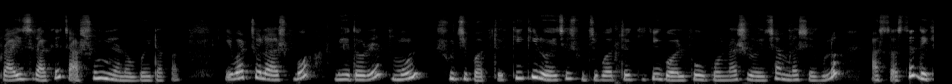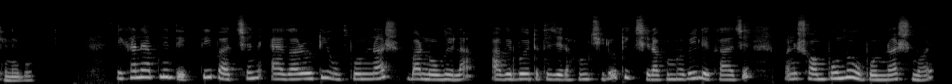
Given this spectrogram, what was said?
প্রাইস রাখে চারশো নিরানব্বই টাকা। এবার চলে আসব ভেতরের মূল সূচিপত্রে। কি কি রয়েছে সূচিপত্রে? কি কি গল্প, উপন্যাস রয়েছে? আমরা সেগুলো আস্তে আস্তে দেখে নেব। এখানে আপনি দেখতেই পাচ্ছেন এগারোটি উপন্যাস বা নোভেলা আগের বইটাতে যেরকম ছিল, ঠিক সেরকমভাবেই লেখা আছে। মানে সম্পূর্ণ উপন্যাস নয়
